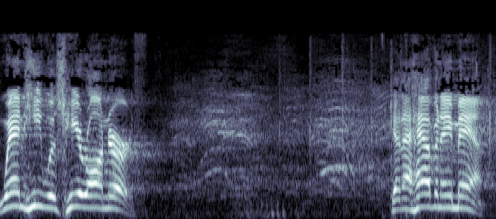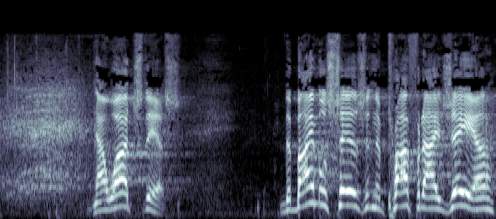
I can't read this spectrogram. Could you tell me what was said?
when he was here on earth. Can I have an amen? Now, watch this. The Bible says in the prophet Isaiah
